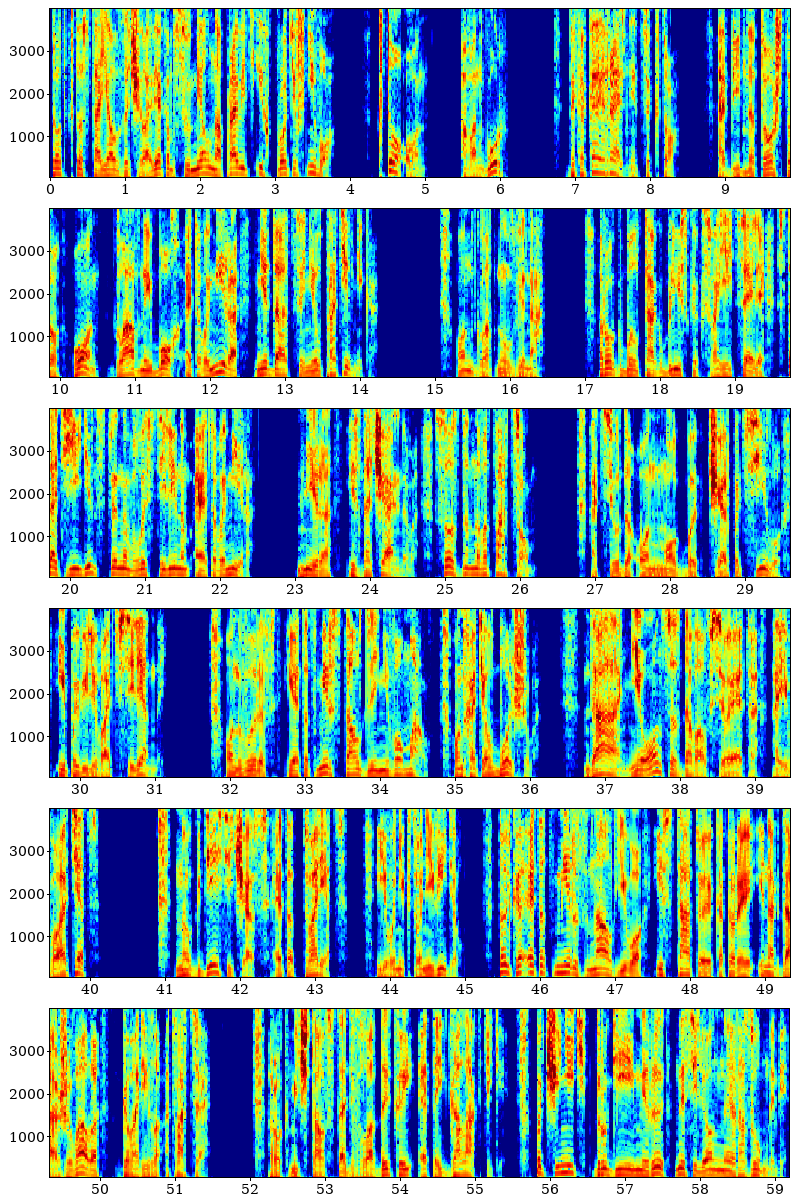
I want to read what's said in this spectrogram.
Тот, кто стоял за человеком, сумел направить их против него. Кто он? Авангур? Да какая разница кто? Обидно то, что он, главный бог этого мира, недооценил противника. Он глотнул вина. Рок был так близко к своей цели — стать единственным властелином этого мира. Мира изначального, созданного Творцом. Отсюда он мог бы черпать силу и повелевать Вселенной. Он вырос, и этот мир стал для него мал. Он хотел большего. Да, не он создавал все это, а его отец. Но где сейчас этот Творец? Его никто не видел. Только этот мир знал его, и статуя, которая иногда оживала, говорила о Творце. Рок мечтал стать владыкой этой галактики, подчинить другие миры, населенные разумными.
